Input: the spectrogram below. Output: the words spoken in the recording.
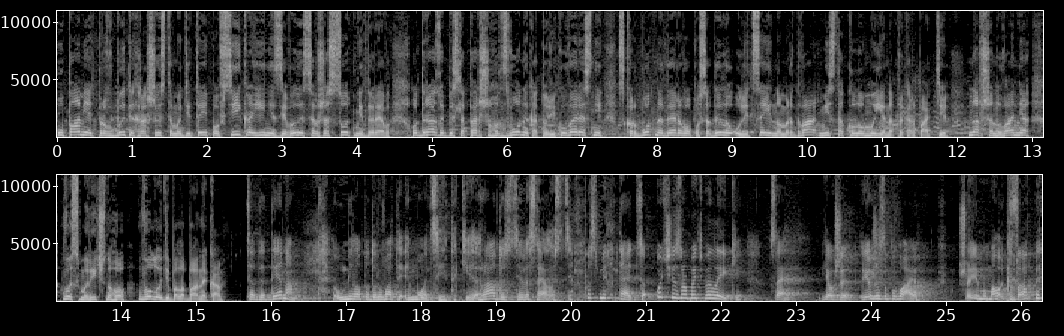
У пам'ять про вбитих рашистами дітей по всій країні з'явилися вже сотні дерев. Одразу після першого дзвоника, торік у вересні, скорботне дерево посадили у ліцеї номер 2 міста Коломиє на Прикарпатті на вшанування восьмирічного Володі Балабаника. Ця дитина вміла подарувати емоції, такі радості, веселості. Посміхнеться, очі зробить великі. Все, я вже, я вже забуваю, що я йому мала казати.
